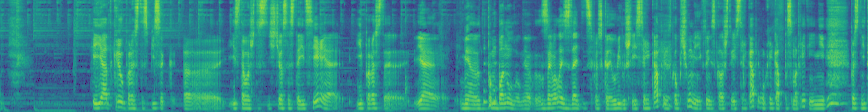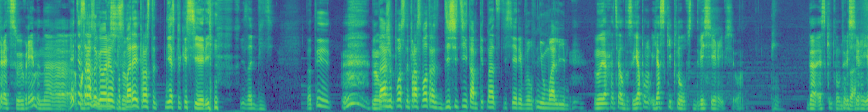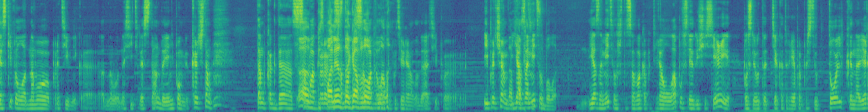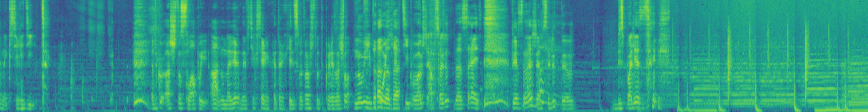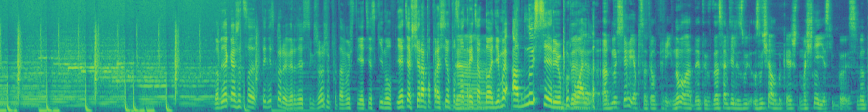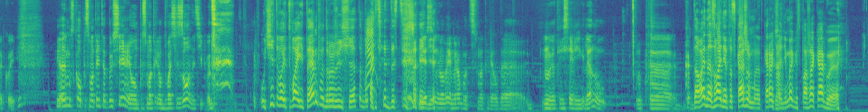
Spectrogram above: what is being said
И я открыл просто список э, из того, что, из чего состоит серия, и просто я... Меня бомбануло, у меня взорвалась задница, просто когда я увидел, что есть рекап, я сказал, почему мне никто не сказал, что есть рекап, я мог рекап посмотреть и не, просто не тратить свое время на... Я тебе сразу говорил сезона. посмотреть просто несколько серий и забить. Но ты Ну, даже после просмотра 10, там, 15 серий был неумолим. Ну, я хотел, я помню, я скипнул две серии всего. Да, я скипнул Ну две да. серии. Я скипнул одного противника, одного носителя станда, я не помню. Короче, там, там когда собака, бесполезное собака, говно собака было. лапу потеряла, да, типа. И причем Там я заметил, была. я заметил, что собака потеряла лапу в следующей серии, после вот тех, которые я пропустил, только, наверное, к середине. Я такой, а что с лапой? А, ну, наверное, в тех сериях, в которых я не смотрел, что-то произошло. Ну и Да-да-да. похер, типа, вообще абсолютно насрать. Персонажи абсолютно бесполезно. Но мне кажется, ты не скоро вернешься к Жоже, потому что я тебе скинул... Я тебя вчера попросил посмотреть Да. одно аниме, одну серию буквально. Да, одну серию я посмотрел три. Ну ладно, это на самом деле зву- звучало бы, конечно, мощнее, если бы Семен такой... Я ему сказал посмотреть одну серию, а он посмотрел два сезона, типа. Учитывая твои темпы, дружище, это, блядь, Я достижение. сегодня во время работы смотрел, да. Ну, я три серии глянул. Вот, э, как Давай название-то скажем. Короче, Да. аниме «Госпожа Кагуя».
